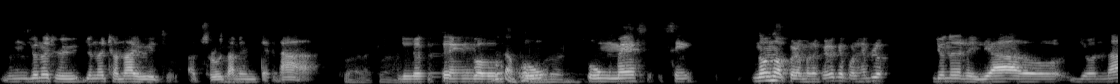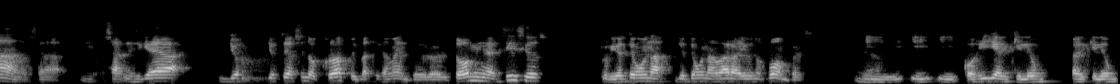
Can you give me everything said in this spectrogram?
yo no he hecho, yo no he hecho nada, absolutamente nada. Claro, claro. Yo tengo un, mes sin... No, no, pero me refiero a que, por ejemplo, yo no he reileado, yo nada, o sea, o sea, ni siquiera yo, yo estoy haciendo CrossFit básicamente, pero todos mis ejercicios, porque yo tengo una, yo tengo una barra y unos bumpers, y, y, y, cogí y alquilé un, alquilé un,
